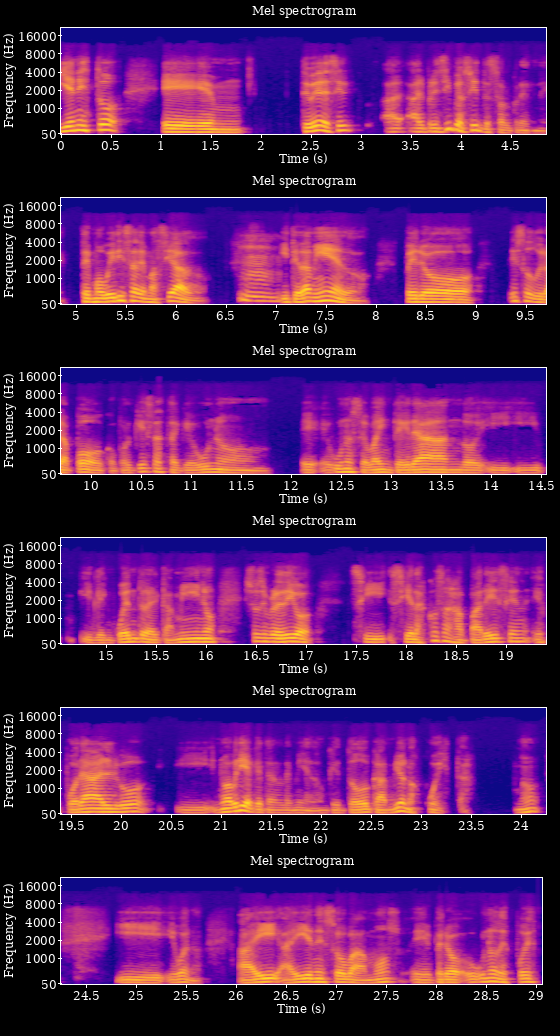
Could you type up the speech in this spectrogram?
Y en esto, em, te voy a decir, al principio sí te sorprende, te moviliza demasiado mm. y te da miedo, pero eso dura poco, porque es hasta que uno eh, uno se va integrando y, le encuentra el camino. Yo siempre digo, si, si las cosas aparecen es por algo y no habría que tenerle miedo, aunque todo cambio nos cuesta, ¿no? Y, bueno, ahí, ahí en eso vamos, eh, pero uno después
